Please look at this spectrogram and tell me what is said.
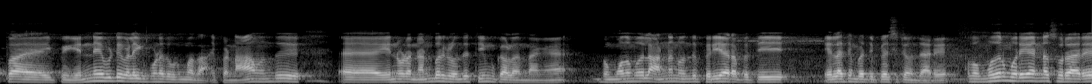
இப்போ இப்போ என்னை விட்டு விலைக்கு போனது உண்மை தான் இப்போ நான் வந்து அஹ், என்னோட நண்பர்கள் வந்து திமுகவில் இருந்தாங்க. இப்போ முத முதல்ல அண்ணன் வந்து பெரியாரை பற்றி எல்லாத்தையும் பற்றி பேசிட்டு வந்தார். அப்போ முதல் முறையாக என்ன சொல்கிறாரு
